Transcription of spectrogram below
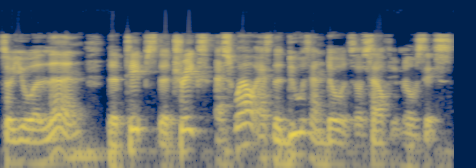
So you will learn the tips, the tricks, as well as the do's and don'ts of self-hypnosis.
